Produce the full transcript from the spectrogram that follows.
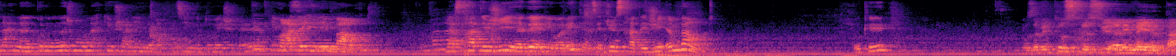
نحن كنا نجمو نحكيوش عليه الماركتينغ اوتوميشن نحكيو عليه الانباوند لا استراتيجي هذا اللي وريتها سي اون استراتيجي انباوند أوكي Vous avez tous reçu un email de ta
